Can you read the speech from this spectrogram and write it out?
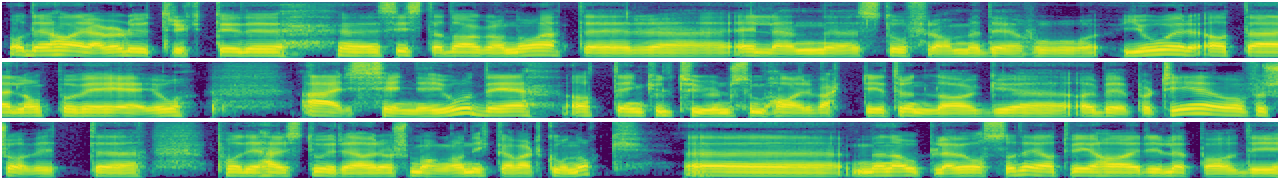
og det har jeg vel uttrykt i de eh, siste dagene nå, etter eh, Ellen sto fram med det hun gjorde, at jeg langt på vei er jo erkjenner jo det at den kulturen som har vært i Trøndelag eh, Arbeiderparti, og for så vidt på de her store arrangementene, ikke har vært god nok. Men jeg opplever også det at vi har i løpet av de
